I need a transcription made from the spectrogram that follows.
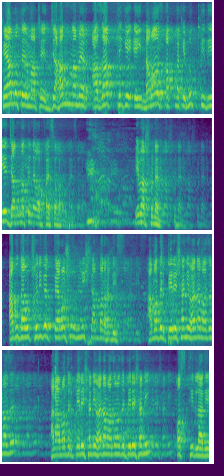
কেয়ামতের মাঠে জাহান নামের আজাব থেকে এই নামাজ আপনাকে মুক্তি দিয়ে জান্নাতে নেওয়ার ফয়সালা হবে। এবার শুনেন। আবু দাউদ শরীফের তেরোশো উনিশ নাম্বার হাদিস। আমাদের পেরেশানি হয় না মাঝে মাঝে? আর আমাদের পেরেশানি হয় না মাঝে মাঝে পেরেশানি? অস্থির লাগে।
